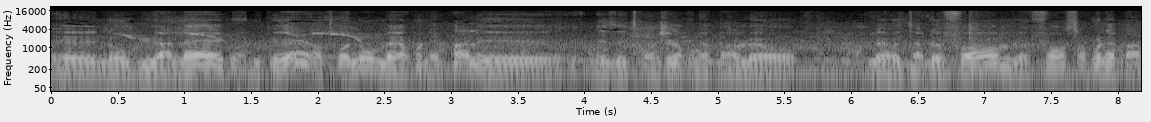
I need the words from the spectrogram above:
Martiniquais, nos Guyanais, Guadeloupéens entre nous, mais on ne connaît pas les, étrangers, on ne connaît pas leur, état de forme, leur force, on ne connaît pas.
